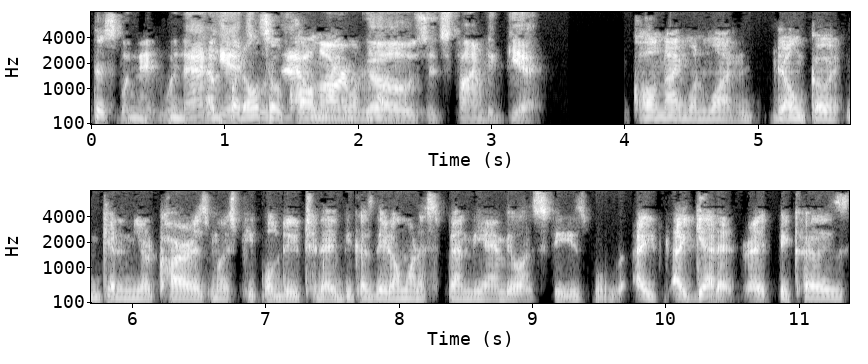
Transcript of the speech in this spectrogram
This, when, it, when that hits, but also when that alarm goes, it's time to get call 911 don't go and get in your car as most people do today because they don't want to spend the ambulance fees. I i get it right? Because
